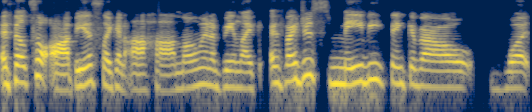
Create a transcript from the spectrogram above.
it felt so obvious, like an aha moment of being like, if I just maybe think about what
